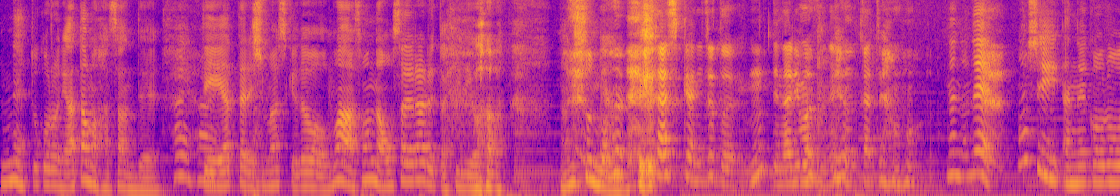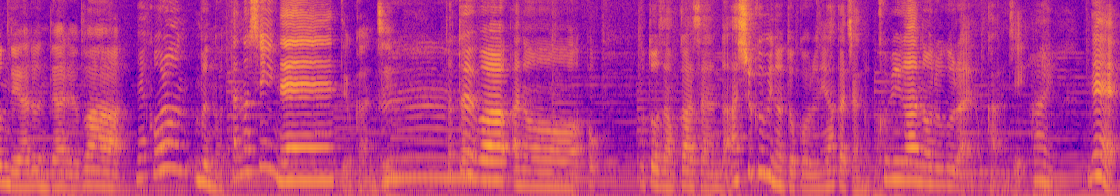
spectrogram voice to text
ねところに頭挟んではいはい。ってやったりしますけど、まあそんな抑えられた日には 何すんの？確かにちょっとん？ってなりますね。赤ちゃんも。なのでもしあ寝転んでやるんであれば寝転ぶの楽しいねっていう感じ、例えばあのおお父さんお母さんの足首のところに赤ちゃんの首が乗るぐらいの感じ。はい。で、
